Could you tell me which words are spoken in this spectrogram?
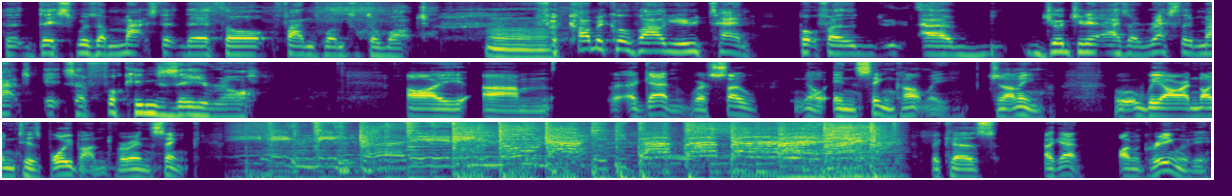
that this was a match that they thought fans wanted to watch. For comical value, ten. But for uh, judging it as a wrestling match, it's a fucking zero. I um again we're so you know in sync, aren't we? Do you know what I mean? We are a '90s boy band. We're in sync. Because again, I'm agreeing with you.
